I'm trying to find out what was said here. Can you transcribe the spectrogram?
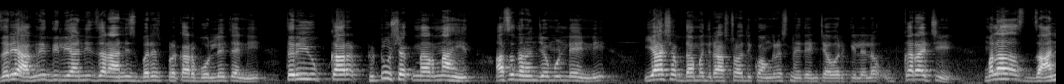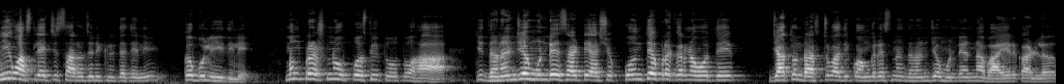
जरी आग्नी दिली आणि जर आणि बरेच प्रकार बोलले त्यांनी तरी उपकार फिटू शकणार नाहीत असं धनंजय मुंडे यांनी या शब्दामध्ये राष्ट्रवादी काँग्रेसने त्यांच्यावर केलेल्या उपकाराची मला जाणीव असल्याची सार्वजनिकरित्या त्यांनी कबुलीही दिले. मग प्रश्न उपस्थित होतो हा की धनंजय मुंडेसाठी असे कोणते प्रकरण होते ज्यातून राष्ट्रवादी काँग्रेसनं धनंजय मुंडेंना बाहेर काढलं?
